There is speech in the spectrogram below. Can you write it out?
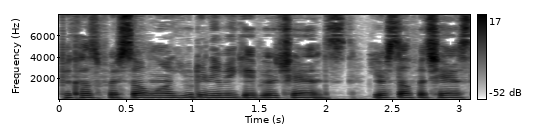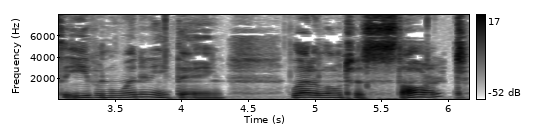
because for so long you didn't even give your chance yourself a chance to even win anything, let alone to start.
